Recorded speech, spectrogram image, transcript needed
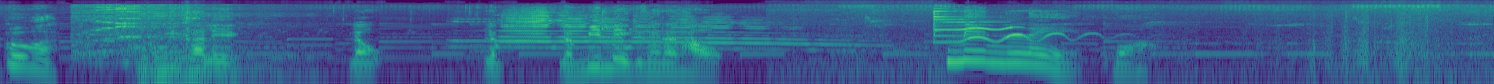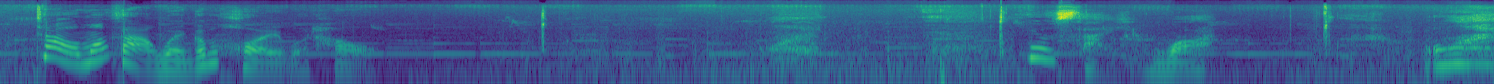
เออว่ะมีคาเลขแล้วแล้วแล้วบินเลขอยู่ในเท่ามินเลกบ่เจ้ามาฝากไว้ก็ข่อยบ่เท่าโอ๊ยอยู่ใส่วะโอ้ย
